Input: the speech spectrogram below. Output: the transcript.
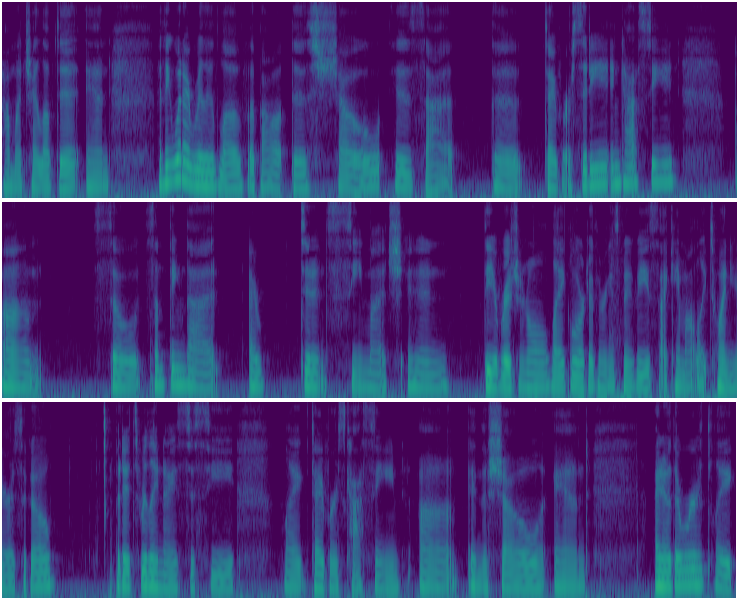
how much I loved it. And I think what I really love about this show is that the diversity in casting. Um, so it's something that I didn't see much in the original like Lord of the Rings movies that came out like 20 years ago. But it's really nice to see like diverse casting um, in the show and I know there were like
